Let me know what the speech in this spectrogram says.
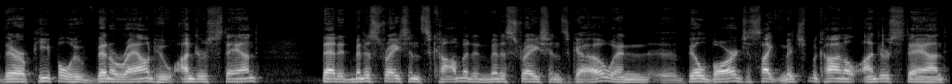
there are people who've been around who understand that administrations come and administrations go. And uh, Bill Barr, just like Mitch McConnell, understand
